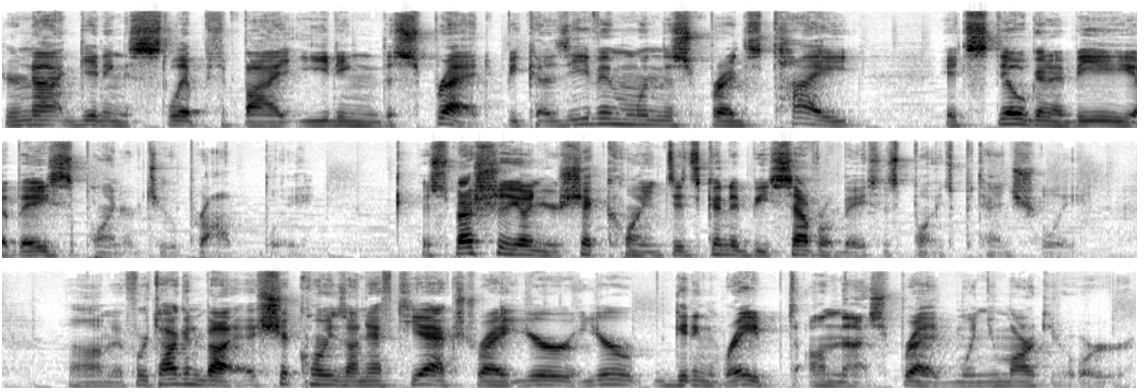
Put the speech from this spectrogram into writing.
you're not getting slipped by eating the spread because even when the spread's tight, it's still going to be a basis point or two probably. Especially on your shitcoins, it's going to be several basis points potentially. Um, if we're talking about shitcoins on FTX, right, you're you're getting raped on that spread when you market your order.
